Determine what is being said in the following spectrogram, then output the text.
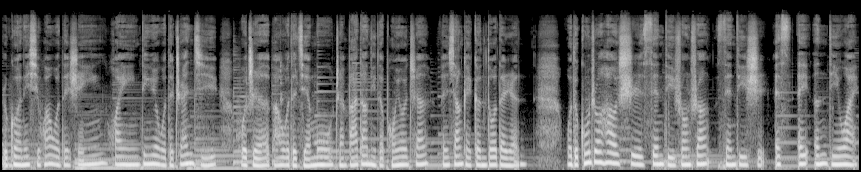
如果你喜欢我的声音，欢迎订阅我的专辑，或者把我的节目转发到你的朋友圈，分享给更多的人。我的公众号是 Sandy 双双，Sandy 是 S A N D Y，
